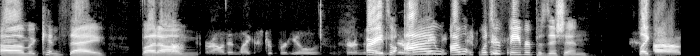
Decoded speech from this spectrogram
um, can say. But I'm um, not around in like stripper heels during the all right. So I. I, what's your favorite position? Like, um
